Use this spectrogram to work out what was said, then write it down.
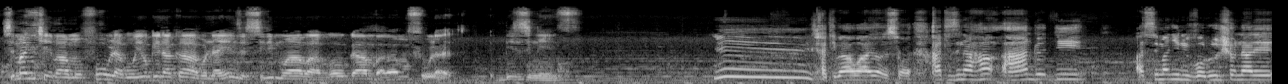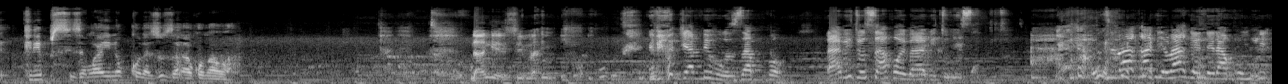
simanyi kye bamufuula bw'oyogerako abo naye nze sirimu abo abogamba bamufuula bizinesi kati bawaayo nsonga kati zina ha- 100 asimanyi revolutionary clips zemwalina okukola zo zaakomawa nange nsimanyi ebyo jabbibuuza bo babituusaako we babituusa zibagambye bagendera ku mpi-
